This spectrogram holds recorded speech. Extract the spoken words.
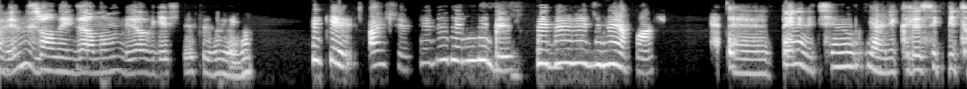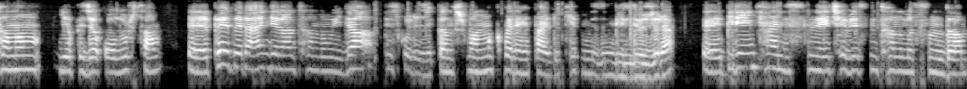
Evet, mi? şu an heyecanım biraz geçti sizinleyim. Peki Ayşe, PDR nedir? PDR'ci ne yapar? Ee, benim için yani klasik bir tanım yapacak olursam e, PDR en genel tanımıyla psikolojik danışmanlık ve rehberlik hepimizin bildiği üzere. E, bireyin kendisini, çevresini tanımasında,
